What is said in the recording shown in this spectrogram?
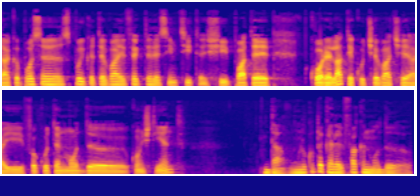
Dacă poți să spui câteva efecte resimțite și poate corelate cu ceva ce ai făcut în mod uh, conștient, da, un lucru pe care îl fac în mod uh,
